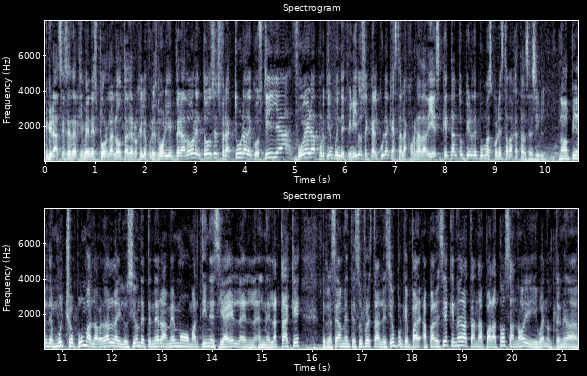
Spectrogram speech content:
Gracias, Eder Jiménez, por la nota de Rogelio Funes Mori. Emperador, entonces, fractura de costilla, fuera por tiempo indefinido. Se calcula que hasta la jornada 10. ¿Qué tanto pierde Pumas con esta baja tan sensible? No, pierde mucho Pumas, la verdad, la ilusión de tener a Memo Martínez y a él en, el ataque. Desgraciadamente sufre esta lesión porque pa- parecía que no era tan aparatosa, ¿no? Y bueno, termina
